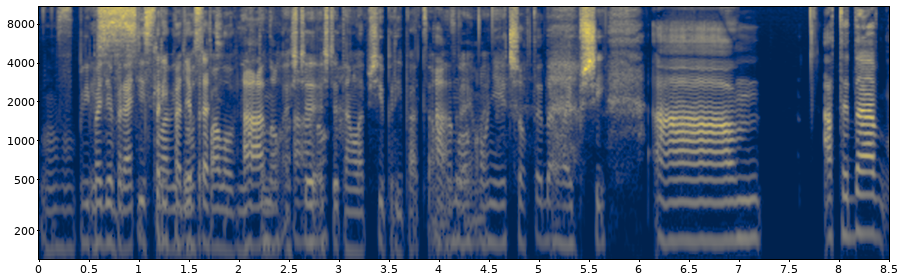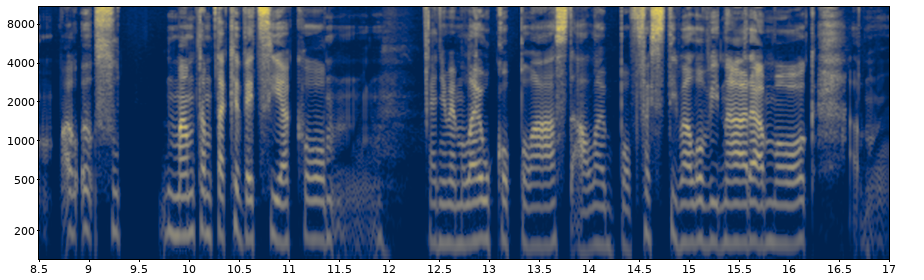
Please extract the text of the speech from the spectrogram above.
V prípade Bratislavy v prípade do spalovne. Áno, ešte, áno. ešte ten lepší prípad samozrejme. Áno, o niečo teda lepší. A, a teda sú, mám tam také veci ako ja neviem, leukoplast alebo festivalový náramok, um,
